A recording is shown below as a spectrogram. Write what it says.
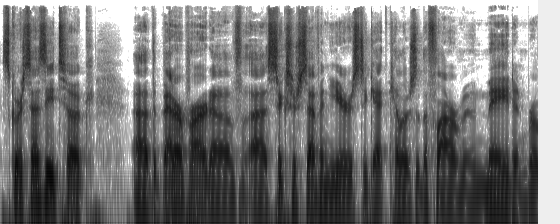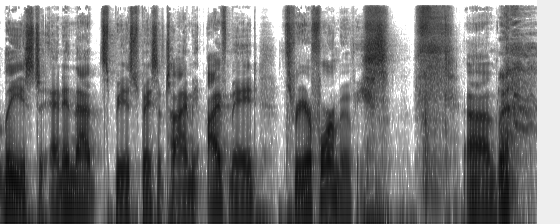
Scorsese took. Uh, the better part of uh, six or seven years to get Killers of the Flower Moon made and released, and in that sp- space of time, I've made three or four movies. Um,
